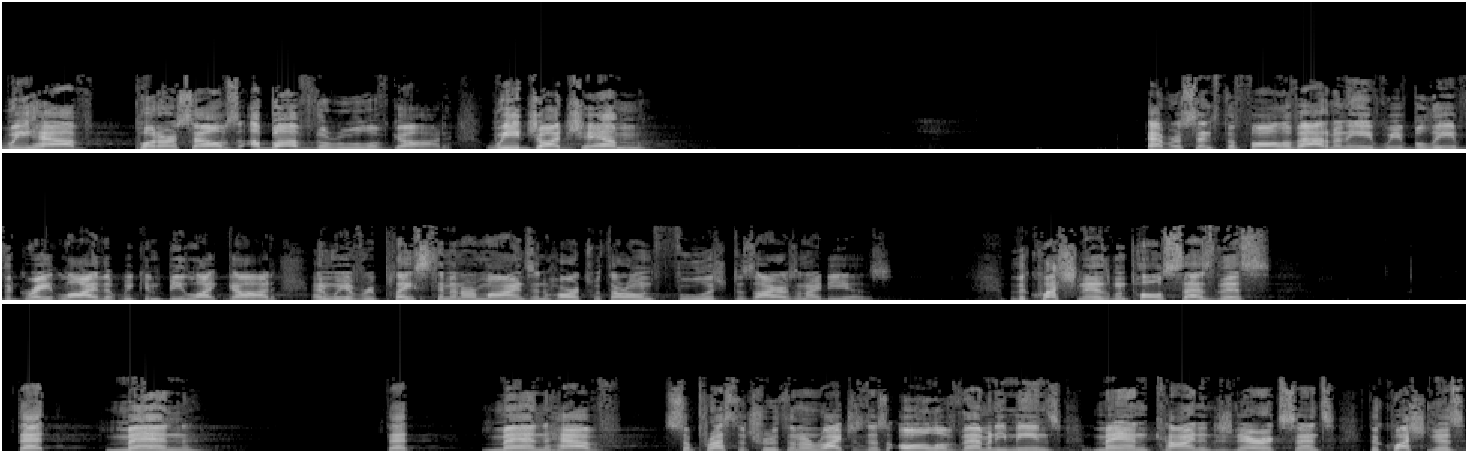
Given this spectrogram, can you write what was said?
we have put ourselves above the rule of God. We judge Him. Ever since the fall of Adam and Eve, we've believed the great lie that we can be like God, and we have replaced Him in our minds and hearts with our own foolish desires and ideas. But the question is when Paul says this, that men, that men have suppress the truth and unrighteousness, all of them, and he means mankind in the generic sense. The question is,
